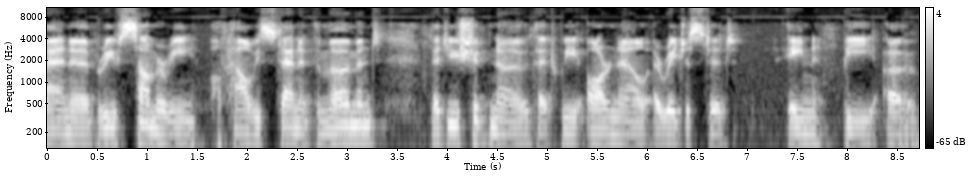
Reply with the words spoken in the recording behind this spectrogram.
and a brief summary of how we stand at the moment that you should know that we are now a registered NPO.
